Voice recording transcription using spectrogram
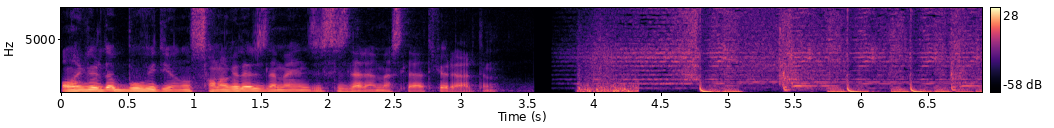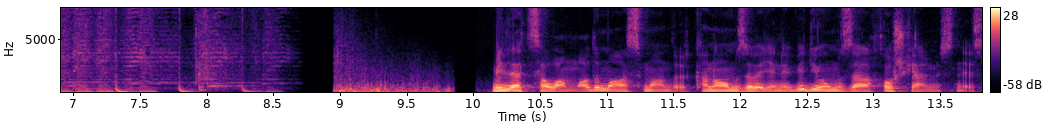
Ona görə də bu videonun sona qədər izləməyinizi sizlərə məsləhət görərdim. Millət salam, adım Asmandır. Kanalımıza və yeni videomuza xoş gəlmisiniz.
